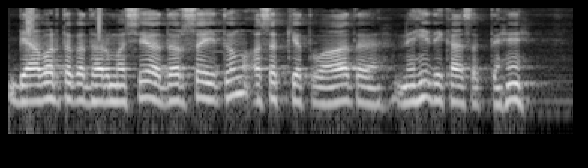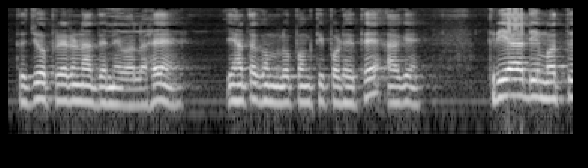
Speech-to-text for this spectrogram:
व्यावर्तक धर्म से दर्शयितुम अशक्यत्वात नहीं दिखा सकते हैं। तो जो प्रेरणा देने वाला है, यहाँ तक हम लोग पंक्ति पढ़े थे आगे। क्रियादि मत्व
